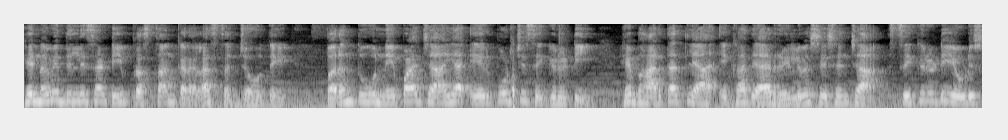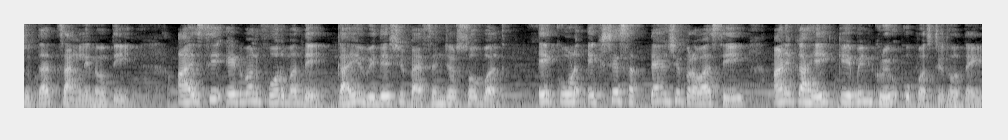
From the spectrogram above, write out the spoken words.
हे नवी दिल्लीसाठी प्रस्थान करायला सज्ज होते. परंतु नेपाळच्या या एअरपोर्टची सिक्युरिटी हे भारतातल्या एखाद्या रेल्वे स्टेशनच्या सिक्युरिटी एवढी सुद्धा चांगली नव्हती. आय सी एट वन फोरमध्ये काही विदेशी पॅसेंजरसोबत एकूण एकशे सत्याऐंशी प्रवासी आणि काही केबिन क्रू उपस्थित होते.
